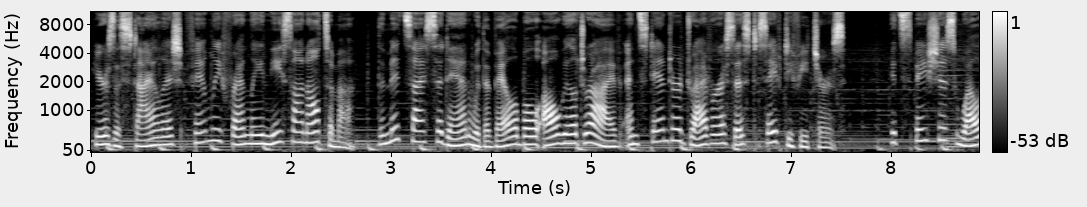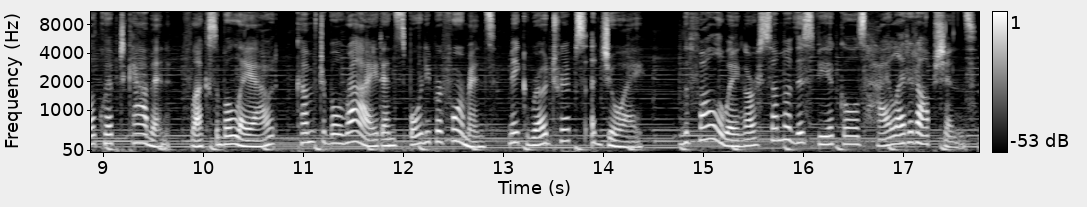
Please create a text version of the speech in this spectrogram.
Here's a stylish, family-friendly Nissan Altima, the midsize sedan with available all-wheel drive and standard driver assist safety features. Its spacious, well-equipped cabin, flexible layout, comfortable ride, and sporty performance make road trips a joy. The following are some of this vehicle's highlighted options.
